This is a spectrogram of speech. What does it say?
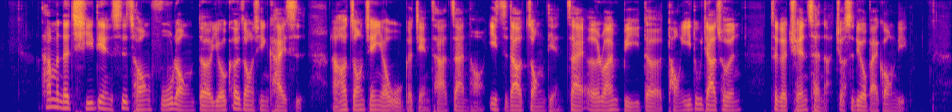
他们的起点是从福隆的游客中心开始，然后中间有五个检查站哈，一直到终点在鹅銮鼻的统一度假村。这个全程啊就是六百公里，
